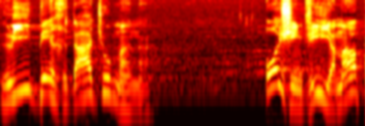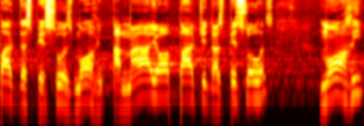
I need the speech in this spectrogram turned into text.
liberdade humana. Hoje em dia, a maior parte das pessoas morre, a maior parte das pessoas morre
